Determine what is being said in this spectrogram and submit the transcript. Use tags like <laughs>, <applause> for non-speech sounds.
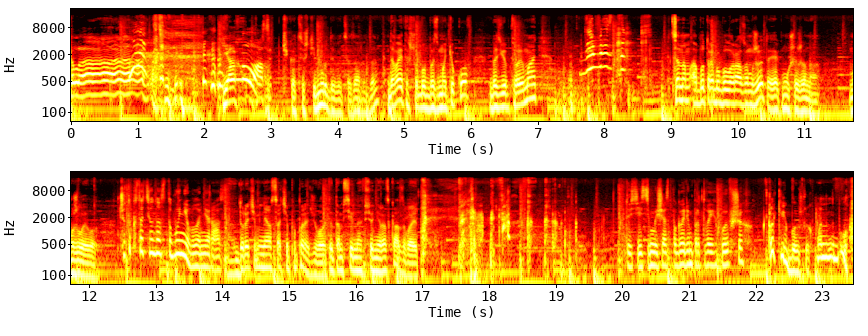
Клас! Я... <laughs> Чекай, це ж Тимур дивиться зараз, да? Давайте, щоб без матюков, без ёб твою мать. Це нам або треба було разом жити, як муж і жена. Можливо. Что-то, кстати, у нас с тобой не было ни разу. До речі, мене Сача попереджувала. Ти там сильно все не розказує. То есть, если мы сейчас поговорим про твоих бывших, Яких бивших? У мене не було.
